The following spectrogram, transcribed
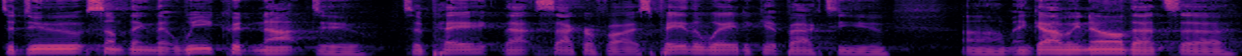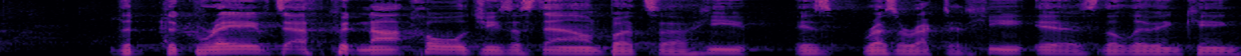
to do something that we could not do, to pay that sacrifice, pay the way to get back to you. Um, and God, we know that uh, the, the grave, death could not hold Jesus down, but uh, he is resurrected. He is the living King.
